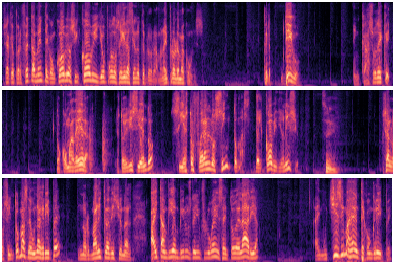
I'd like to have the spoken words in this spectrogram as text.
O sea que perfectamente con COVID o sin COVID yo puedo seguir haciendo este programa, no hay problema con eso. Pero digo, en caso de que tocó madera, estoy diciendo si estos fueran los síntomas del COVID, Dionisio. Sí. O sea, los síntomas de una gripe normal y tradicional. Hay también virus de influenza en todo el área. Hay muchísima gente con gripe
